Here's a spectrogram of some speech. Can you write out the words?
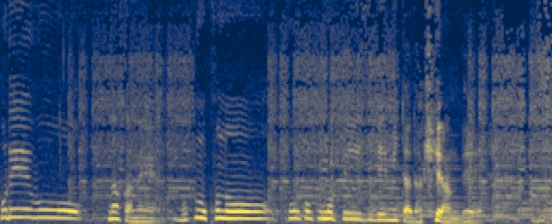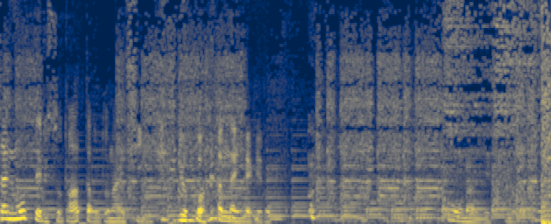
これを、なんかね、僕もこの広告のページで見ただけなんで、実際に持ってる人と会ったことないし、よくわかんないんだけど。そうなんですよ。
